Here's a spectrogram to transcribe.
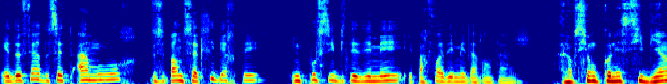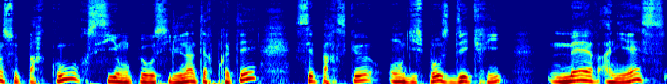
et de faire de cet amour, de, de cette liberté, une possibilité d'aimer et parfois d'aimer davantage. Alors si on connaît si bien ce parcours, si on peut aussi l'interpréter, c'est parce que on dispose d'écrits. Mère Agnès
